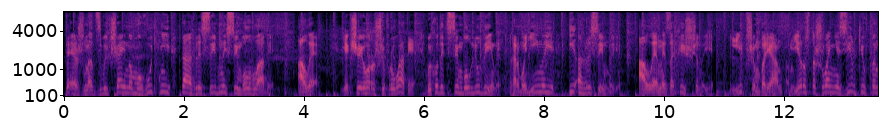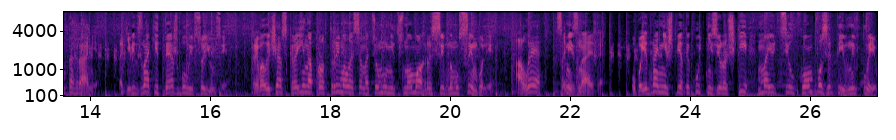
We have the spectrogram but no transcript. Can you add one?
теж надзвичайно могутній та агресивний символ влади. Але якщо його розшифрувати, виходить символ людини гармонійної і агресивної, але не захищеної. Ліпшим варіантом є розташування зірки в пентаграмі. Такі відзнаки теж були в Союзі. Тривалий час країна протрималася на цьому міцному агресивному символі. Але самі знаєте, у поєднанні ж п'ятикутні зірочки мають цілком позитивний вплив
